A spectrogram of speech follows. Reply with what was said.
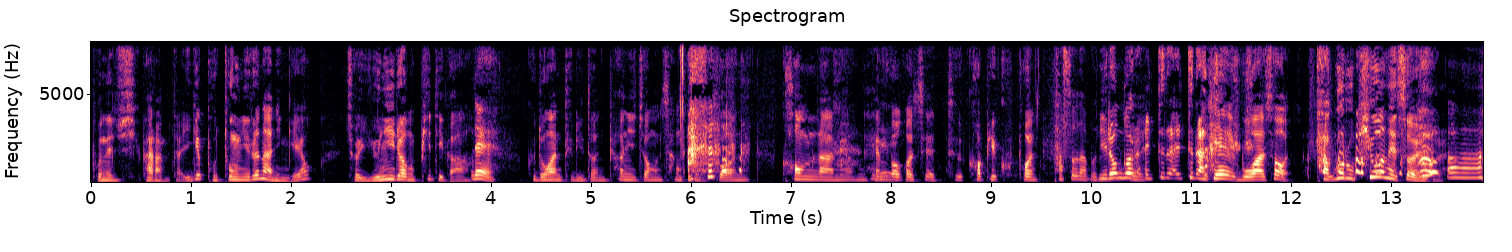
보내주시기 바랍니다. 이게 보통 일은 아닌 게요. 저희 윤희령 PD가 네. 그동안 드리던 편의점 상품권, 컵라면, 네. 햄버거 네. 세트, 커피 쿠폰 다 쏟아붓는 이런 걸 네. 알뜰알뜰하게 모아서 닭으로 키워냈어요. 이걸. 아.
